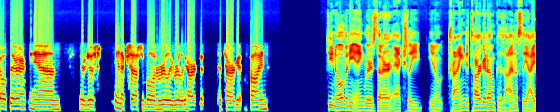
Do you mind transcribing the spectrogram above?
out there, and they're just inaccessible and really, really hard to, to target and find. Do you know of any anglers that are actually, you know, trying to target them? Because honestly, I,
